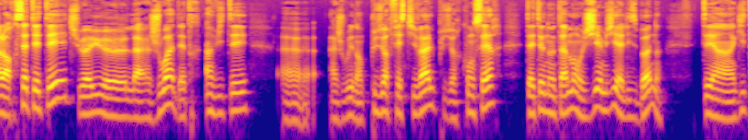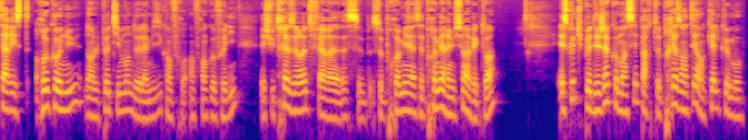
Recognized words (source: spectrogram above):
Alors cet été, tu as eu euh, la joie d'être invité euh, à jouer dans plusieurs festivals, plusieurs concerts. Tu as été notamment au JMJ à Lisbonne tu es un guitariste reconnu dans le petit monde de la musique en, francophonie et je suis très heureux de faire euh, ce, premier, cette première émission avec toi. Est-ce que tu peux déjà commencer par te présenter en quelques mots?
